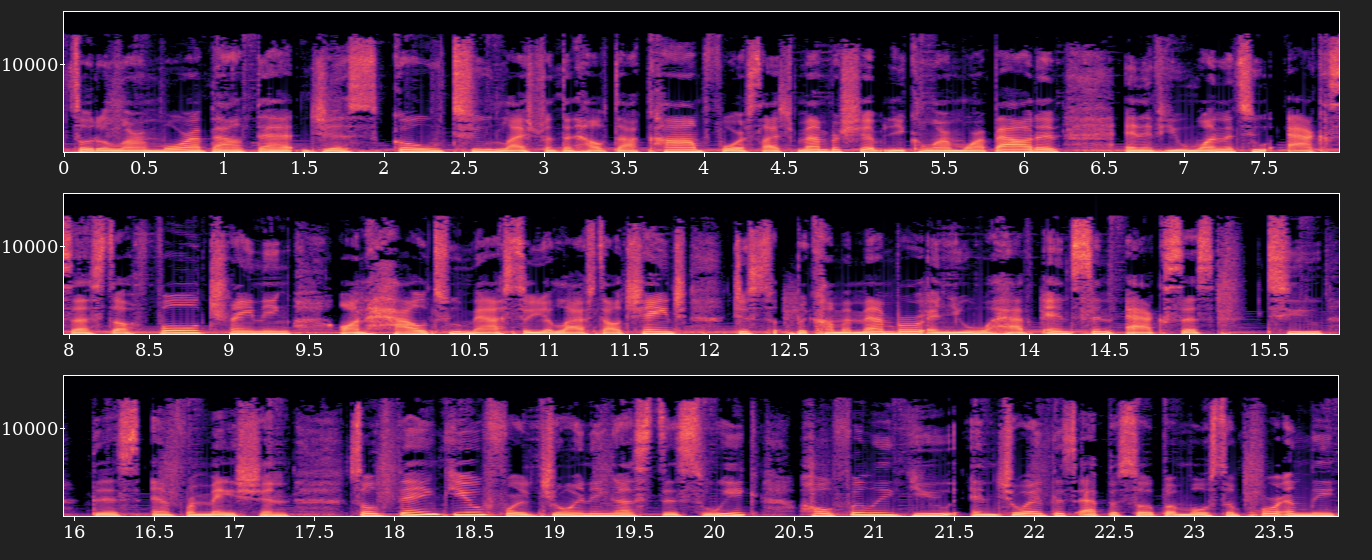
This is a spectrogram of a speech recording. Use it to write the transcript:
So to learn more about that, just go to lifestrengthandhealth.com forward slash membership. You can learn more about it. And if you wanted to access the full training on how to master your lifestyle change, just become a member and you will have instant access to this information. So thank you for joining us this week. Hopefully you enjoyed this episode, but most importantly,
